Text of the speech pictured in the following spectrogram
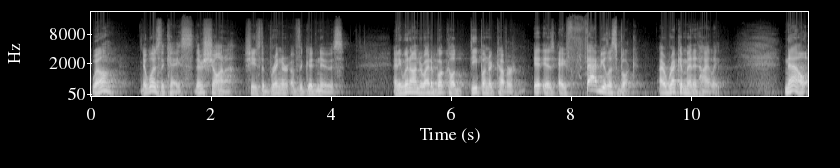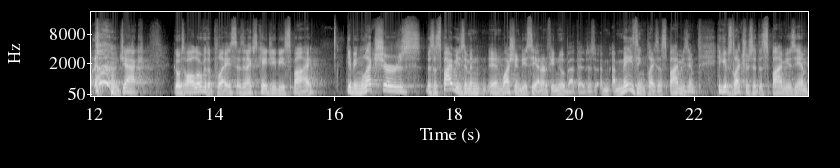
Well, it was the case. There's Shauna. She's the bringer of the good news. And he went on to write a book called Deep Undercover. It is a fabulous book. I recommend it highly. Now, Jack goes all over the place as an ex KGB spy, giving lectures. There's a spy museum in, in Washington, D.C. I don't know if you knew about that. There's an amazing place, a spy museum. He gives lectures at the spy museum,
